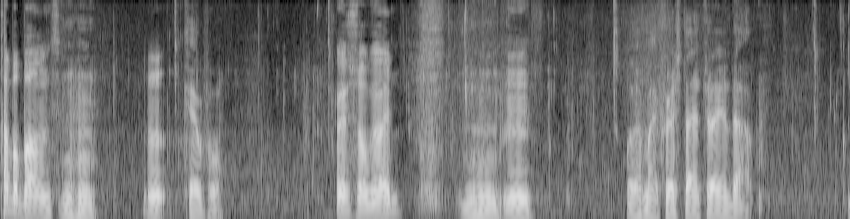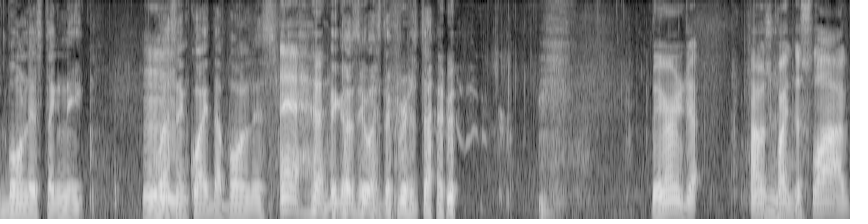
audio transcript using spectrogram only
Couple bones. Mm -hmm. mm. Careful. It's so good. Was my first time trying that boneless technique. It mm. wasn't quite that boneless because it was the first time. They earned it. That was quite the mm-hmm. slog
